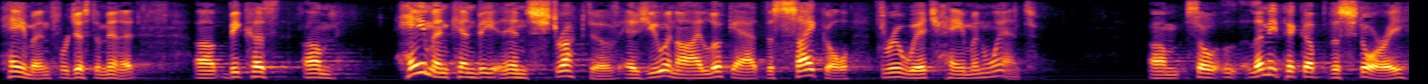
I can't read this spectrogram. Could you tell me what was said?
Haman for just a minute uh, because um, Haman can be instructive as you and I look at the cycle through which Haman went. Um, so let me pick up the story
